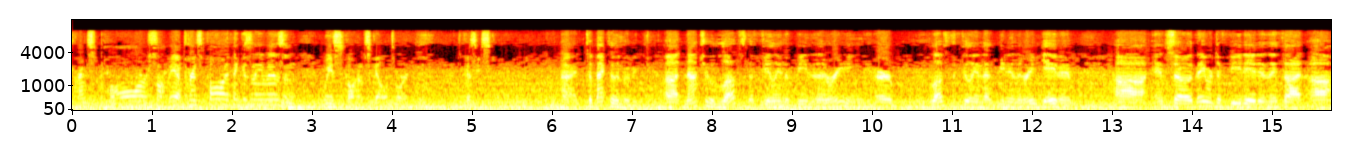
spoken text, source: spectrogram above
Prince Paul or something. Yeah, Prince Paul, I think his name is, and we used to call him Skeletor because he's. All right, so back to the movie. Uh, Nacho loves the feeling of being in the ring, or loves the feeling that being in the ring gave him. Uh, and so they were defeated, and they thought, uh,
